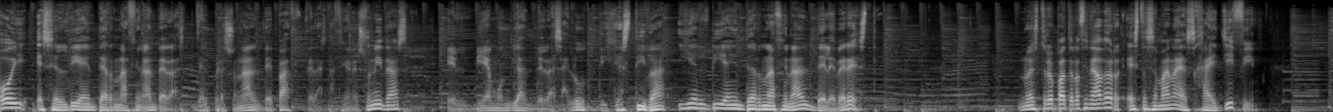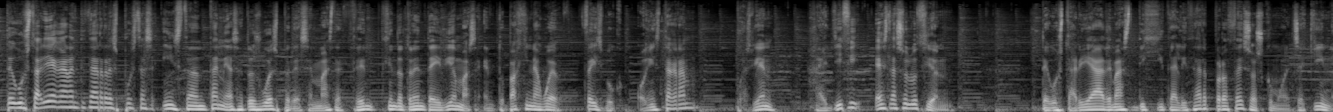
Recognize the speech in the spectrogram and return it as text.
Hoy es el Día Internacional del Personal de Paz de las Naciones Unidas, el Día Mundial de la Salud Digestiva y el Día Internacional del Everest. Nuestro patrocinador esta semana es HiGiffy ¿Te gustaría garantizar respuestas instantáneas a tus huéspedes en más de 130 idiomas en tu página web, Facebook o Instagram? Pues bien, HiGiffy es la solución. ¿Te gustaría además digitalizar procesos como el check-in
